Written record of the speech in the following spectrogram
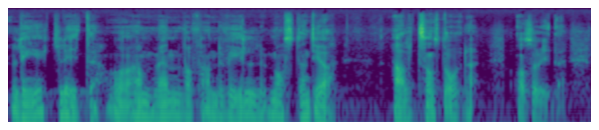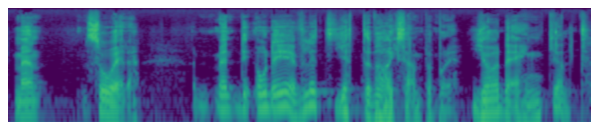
lek lite och använd vad fan du vill. Du måste inte göra allt som står där och så vidare. Men så är det. Men det, och det är väl ett jättebra exempel på det. Gör det enkelt.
